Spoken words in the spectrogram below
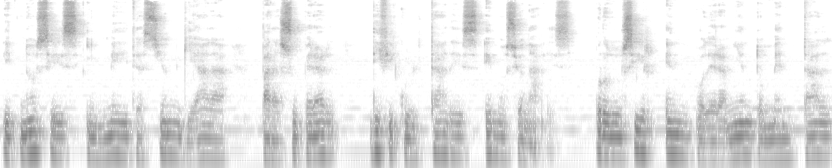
de hipnosis y meditación guiada para superar dificultades emocionales, producir empoderamiento mental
